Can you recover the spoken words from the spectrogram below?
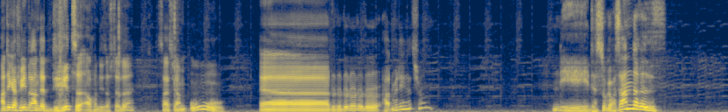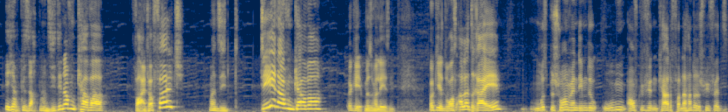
Antiker dran, der dritte auch an dieser Stelle. Das heißt, wir haben... Oh, äh, du, du, du, hatten wir den jetzt schon? Nee, das ist sogar was anderes. Ich habe gesagt, man sieht den auf dem Cover. War einfach falsch. Man sieht den auf dem Cover. Okay, müssen wir lesen. Okay, du brauchst alle drei. Muss beschworen werden, indem du oben aufgeführten Karte von der Hand oder Spielfeld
